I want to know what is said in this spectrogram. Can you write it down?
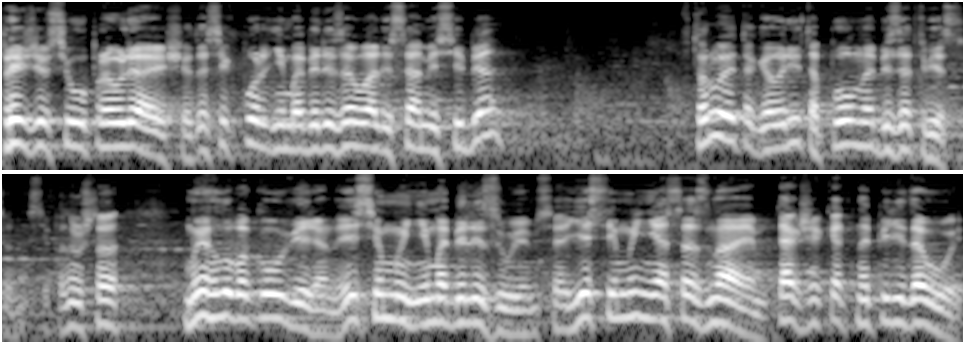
прежде всего управляющие, до сих пор не мобилизовали сами себя. Второе, это говорит о полной безответственности, потому что мы глубоко уверены, если мы не мобилизуемся, если мы не осознаем, так же, как на передовой,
